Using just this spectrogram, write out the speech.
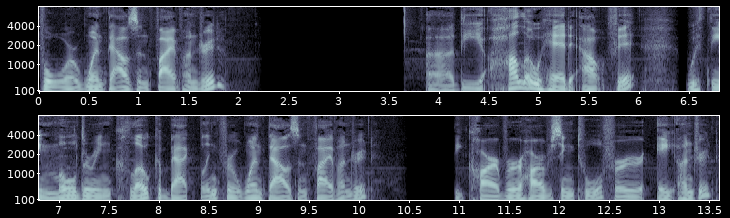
for one thousand five hundred, the Hollowhead outfit with the moldering cloak back bling for 1500 the carver harvesting tool for 800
